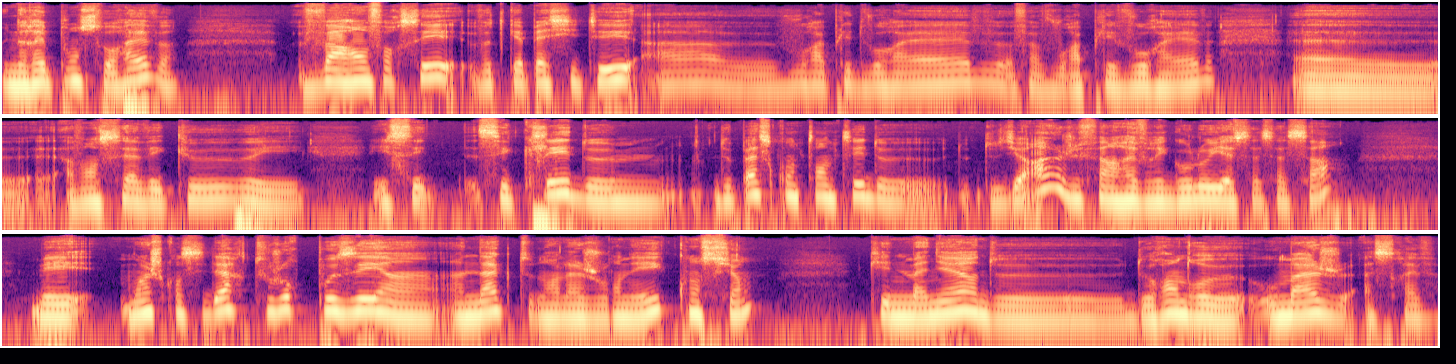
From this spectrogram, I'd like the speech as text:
une réponse au rêve, va renforcer votre capacité à euh, vous rappeler de vos rêves, enfin vous rappeler vos rêves, euh, avancer avec eux et, et c'est clé de ne pas se contenter de, de- de dire ah j'ai fait un rêve rigolo il y a ça ça ça, mais moi je considère toujours poser un, un acte dans la journée conscient qui est une manière de, de rendre hommage à ce rêve.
